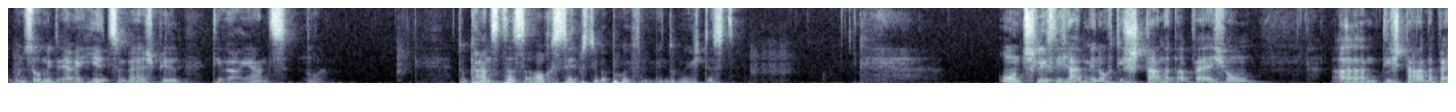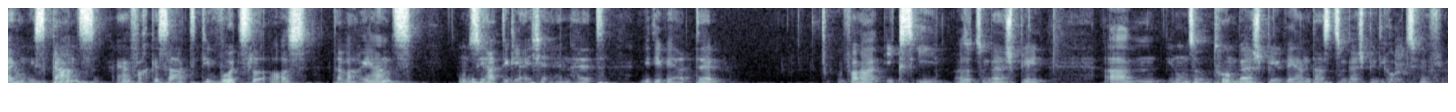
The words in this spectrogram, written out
und somit wäre hier zum Beispiel die Varianz 0. Du kannst das auch selbst überprüfen, wenn du möchtest. Und schließlich haben wir noch die Standardabweichung. Ähm, die Standardabweichung ist ganz einfach gesagt die Wurzel aus der Varianz und sie hat die gleiche Einheit wie die Werte von xi. Also zum Beispiel ähm, in unserem Turmbeispiel wären das zum Beispiel die Holzwürfel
